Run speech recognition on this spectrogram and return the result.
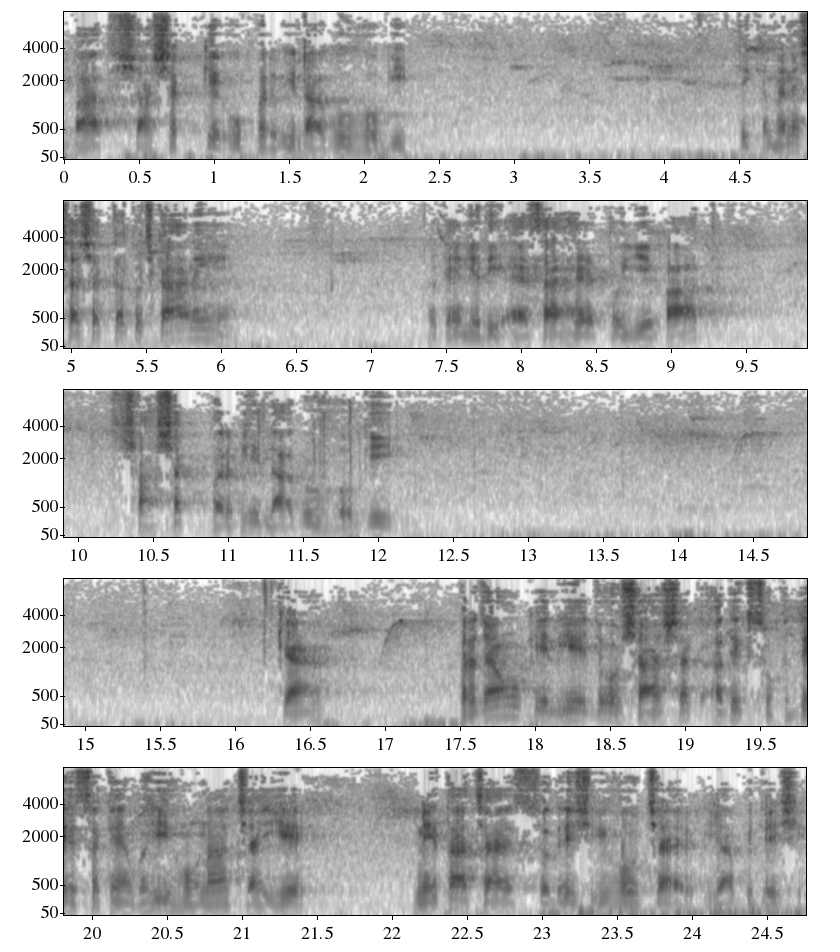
बात शासक के ऊपर भी लागू होगी। ठीक है, मैंने शासक का कुछ कहा नहीं है। तो कहें, यदि ऐसा है तो ये बात शासक पर भी लागू होगी। क्या? प्रजाओं के लिए जो शासक अधिक सुख दे सके, वही होना चाहिए। नेता चाहे स्वदेशी हो, चाहे या विदेशी।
